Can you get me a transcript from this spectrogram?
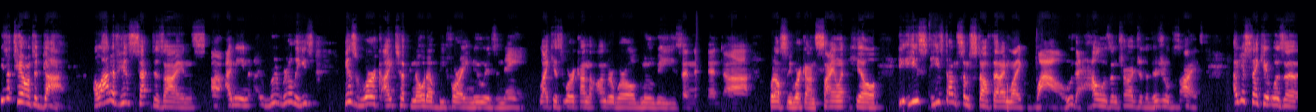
He's a talented guy a lot of his set designs, uh, I mean, really, he's his work I took note of before I knew his name, like his work on the Underworld movies and and uh, what else did he work on? Silent Hill. He, he's he's done some stuff that I'm like, wow, who the hell is in charge of the visual designs? I just think it was a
